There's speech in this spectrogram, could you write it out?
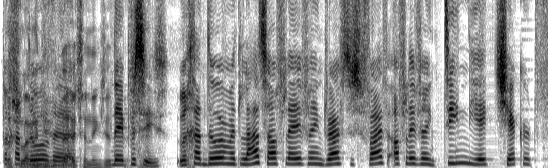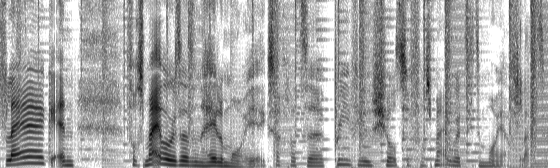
We gaan door. eh. Nee, precies. We gaan door met de laatste aflevering, Drive to Survive. Aflevering 10, die heet Checkered Flag. En volgens mij wordt dat een hele mooie. Ik zag wat eh, preview shots en volgens mij wordt dit een mooie afsluiter.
